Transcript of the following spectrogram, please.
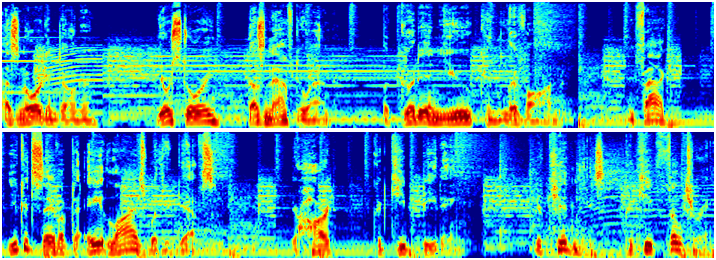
As an organ donor, your story doesn't have to end. The good in you can live on. In fact, you could save up to eight lives with your gifts. Your heart could keep beating, your kidneys could keep filtering,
